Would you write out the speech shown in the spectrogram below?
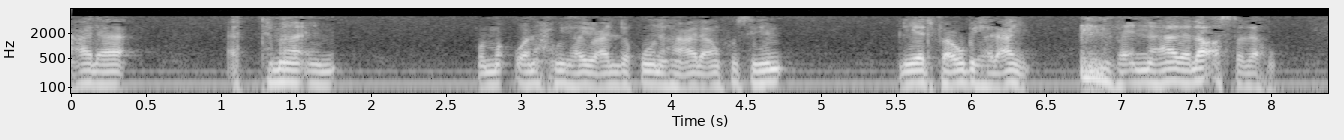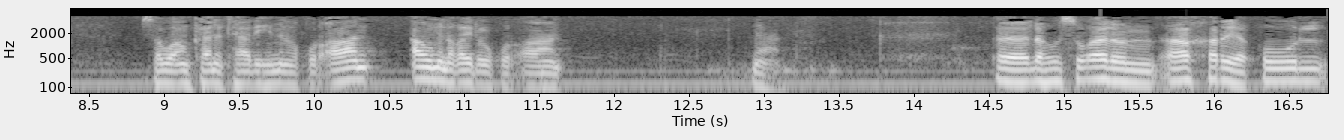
على التمائم ونحوها يعلقونها على أنفسهم ليدفعوا بها العين. فإن هذا لا أصل له سواء كانت هذه من القرآن أو من غير القرآن. نعم. له سؤال آخر يقول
